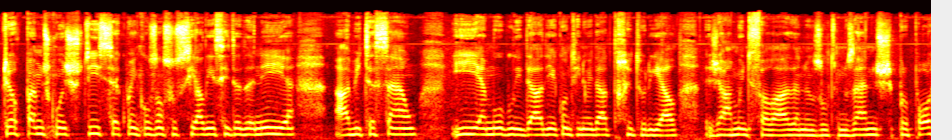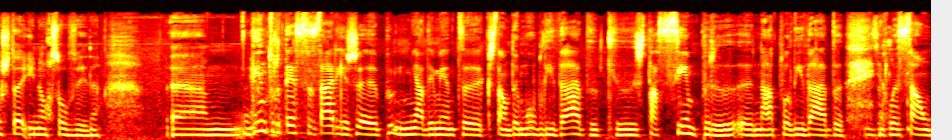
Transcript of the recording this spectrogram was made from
preocupamos com a justiça, com a inclusão social e a cidadania, a habitação e a mobilidade e a continuidade territorial, já muito falada nos últimos anos, proposta e não resolvida. Um, Dentro dessas áreas, eh, nomeadamente a questão da mobilidade, que está sempre eh, na atualidade Exato. em relação uh,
